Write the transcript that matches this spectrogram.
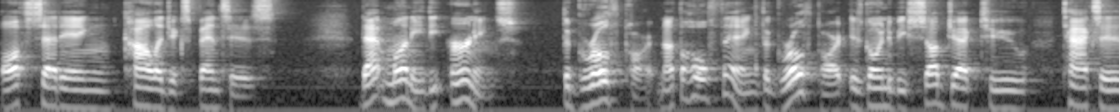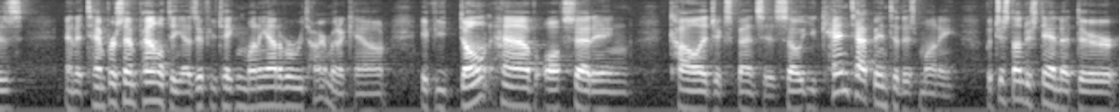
offsetting college expenses, that money, the earnings, the growth part, not the whole thing, the growth part is going to be subject to taxes and a 10% penalty as if you're taking money out of a retirement account if you don't have offsetting college expenses. So you can tap into this money, but just understand that there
